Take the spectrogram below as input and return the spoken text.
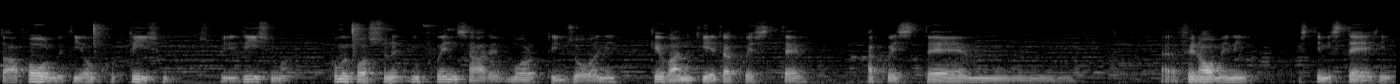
forme di occultismo, spiritismo, come possono influenzare molti giovani che vanno dietro a queste, a queste um, fenomeni, questi misteri.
